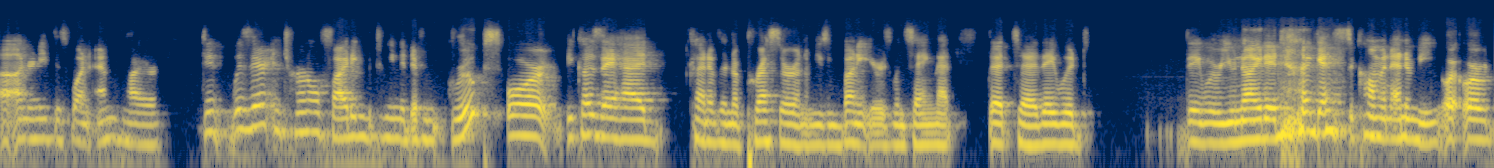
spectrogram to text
uh, underneath this one empire, did was there internal fighting between the different groups, or because they had kind of an oppressor, and I'm using bunny ears when saying that that uh, they would they were united against a common enemy, or, or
